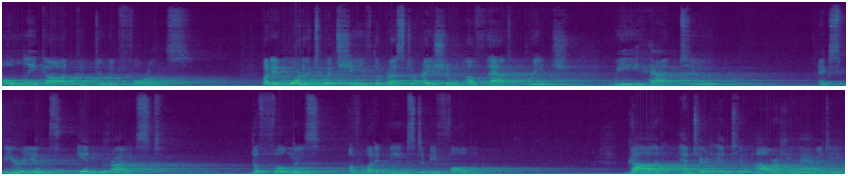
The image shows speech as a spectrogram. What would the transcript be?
Only God could do it for us. But in order to achieve the restoration of that breach, we had to experience in Christ the fullness of what it means to be fallen. God entered into our humanity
